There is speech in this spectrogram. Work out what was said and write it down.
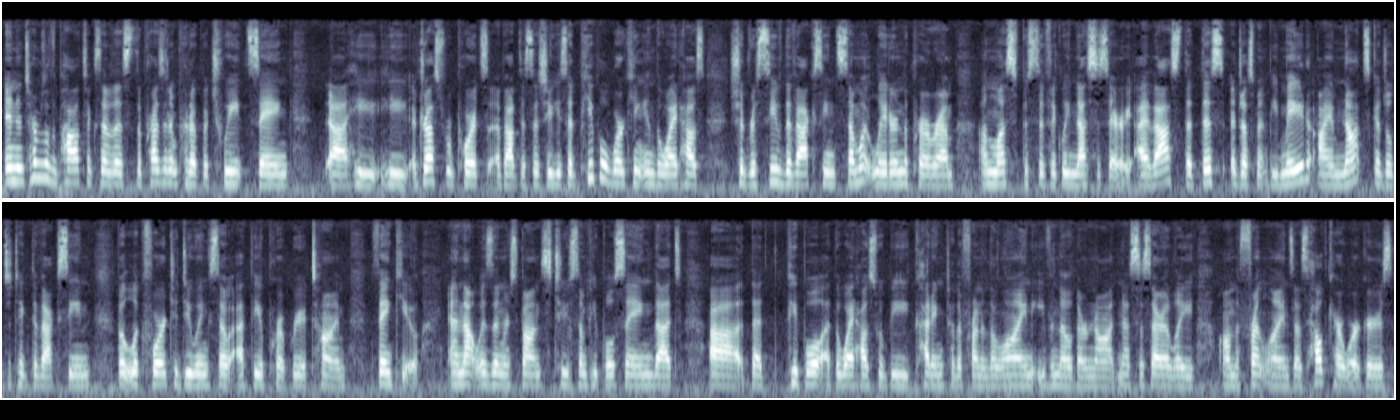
And in terms of the politics of this, the president put up a tweet saying uh, he, he addressed reports about this issue. He said people working in the White House should receive the vaccine somewhat later in the program unless specifically necessary. I have asked that this adjustment be made. I am not scheduled to take the vaccine, but look forward to doing so at the appropriate time. Thank you. And that was in response to some people saying that uh, that people at the White House would be cutting to the front of the line, even though they're not necessarily on the front lines as healthcare workers.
